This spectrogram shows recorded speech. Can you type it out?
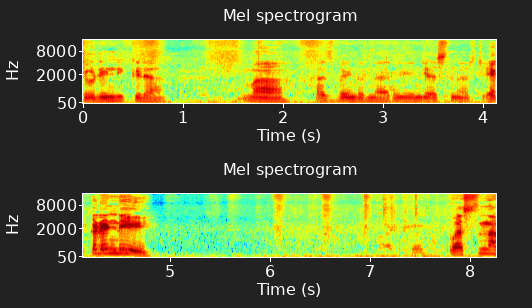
చూడండి ఇక్కడ మా హస్బెండ్ ఉన్నారు ఏం చేస్తున్నారు? ఎక్కడండి? వస్తున్నా.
